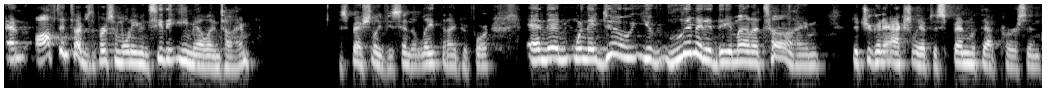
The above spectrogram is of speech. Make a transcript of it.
and oftentimes the person won't even see the email in time especially if you send it late the night before. And then when they do, you've limited the amount of time that you're going to actually have to spend with that person.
